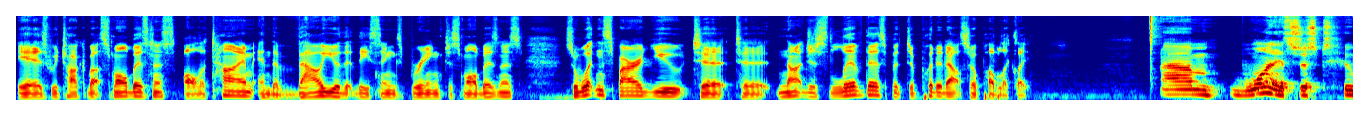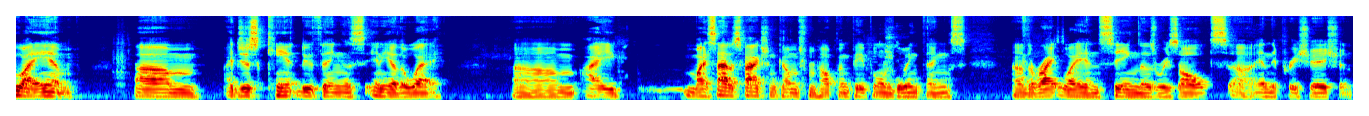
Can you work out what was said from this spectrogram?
is we talk about small business all the time and the value that these things bring to small business. So what inspired you to to not just live this but to put it out so publicly? Um, one, it's just who I am. Um, I just can't do things any other way. Um, I my satisfaction comes from helping people and doing things uh, the right way and seeing those results uh, and the appreciation.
